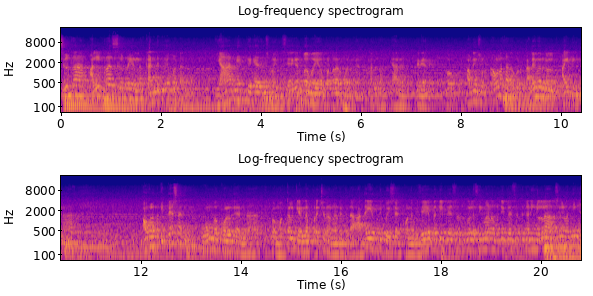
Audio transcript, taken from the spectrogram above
சில்லறா அல்ற சில்லறை எல்லாம் கண்டுக்கவே மாட்டாங்க. யாருன்னே தெரியாதுன்னு சொல்லுவாங்க. இப்போ சேகர் பாபு பண்ணுறாரு பாருங்க. அதுதான் யாரு தெரியாது. ஓ அப்படின்னு சொல்லுவாங்க அவ்வளோதான் ஒரு தலைவர்கள் ஆகிட்டிங்கன்னா அவங்கள பற்றி பேசாதீங்க. உங்கள் கொள்கை என்ன? இப்போ மக்களுக்கு என்ன பிரச்சனை நடக்குது? அதை எப்படி போய் செட் பண்ண? விஜயை பற்றி பேசுறதுக்கோ இல்லை சீமானை பற்றி பேசுறதுக்கோ நீங்கள் எல்லாம் அரசியல் வந்தீங்க.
